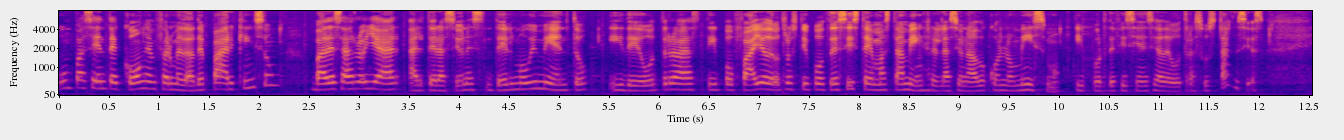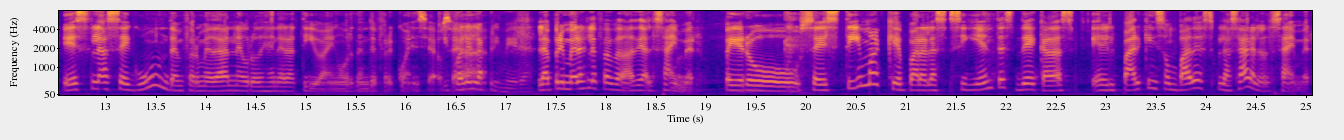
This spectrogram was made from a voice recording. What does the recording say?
un paciente con enfermedad de Parkinson va a desarrollar alteraciones del movimiento y de otros tipos, fallo de otros tipos de sistemas también relacionados con lo mismo y por deficiencia de otras sustancias. Es la segunda enfermedad neurodegenerativa en orden de frecuencia. ¿Y cuál es la primera? La primera es la enfermedad de Alzheimer pero se estima que para las siguientes décadas el Parkinson va a desplazar al Alzheimer.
